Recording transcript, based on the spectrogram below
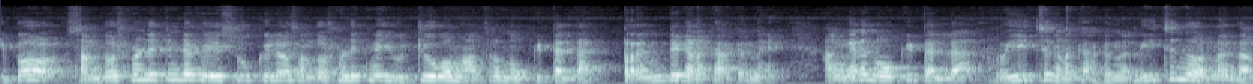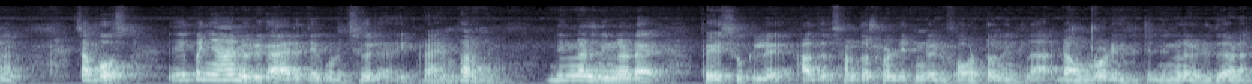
ഇപ്പോൾ സന്തോഷ് പണ്ഡിറ്റിന്റെ ഫേസ്ബുക്കിലോ സന്തോഷ് പണ്ഡിറ്റിന്റെ യൂട്യൂബോ മാത്രം നോക്കിയിട്ടല്ല ട്രെൻഡ് കണക്കാക്കുന്നത് അങ്ങനെ നോക്കിയിട്ടല്ല റീച്ച് കണക്കാക്കുന്നത് റീച്ച് എന്ന് പറഞ്ഞാൽ എന്താണ്? സപ്പോസ് ഇപ്പോൾ ഞാനൊരു കാര്യത്തെക്കുറിച്ച് ഒരു അഭിപ്രായം പറഞ്ഞു. നിങ്ങൾ നിങ്ങളുടെ ഫേസ്ബുക്കിൽ അത് സന്തോഷ് പണ്ഡിറ്റിന്റെ ഒരു ഫോട്ടോ നിങ്ങൾ ഡൗൺലോഡ് ചെയ്തിട്ട് നിങ്ങൾ എഴുതുകയാണ്.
